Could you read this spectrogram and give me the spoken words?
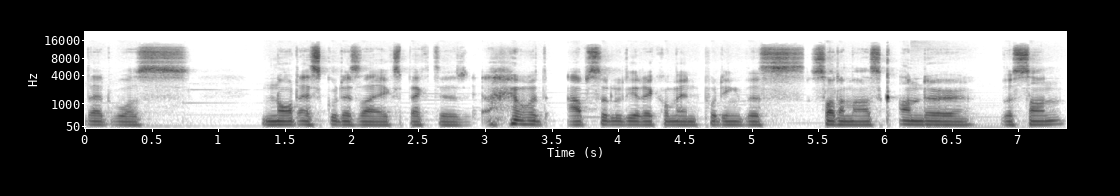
that was not as good as I expected. I would absolutely recommend putting this solder mask under the sun.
